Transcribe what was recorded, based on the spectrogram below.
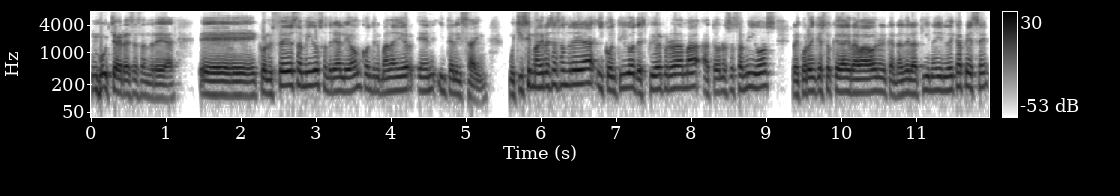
Muchas gracias, Andrea. Eh, con ustedes, amigos, Andrea León, Country Manager en IntelliSign. Muchísimas gracias, Andrea, y contigo despido el programa a todos nuestros amigos. Recuerden que esto queda grabado en el canal de Latina y en el KPS,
